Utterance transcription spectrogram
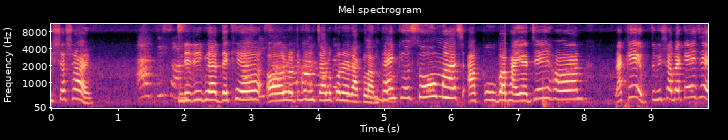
বিশ্বাস হয়? বিয়ার দেখে অল নোটিফিকেশন চালু করে রাখলাম। থ্যাংক ইউ সো মাচ আপু বা ভাইয়া যেই হন। রাকিব, তুমি সবাইকে এই যে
